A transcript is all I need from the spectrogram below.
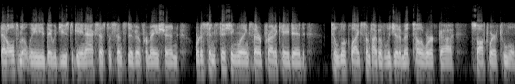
that ultimately they would use to gain access to sensitive information or to send phishing links that are predicated to look like some type of legitimate telework uh, software tool.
